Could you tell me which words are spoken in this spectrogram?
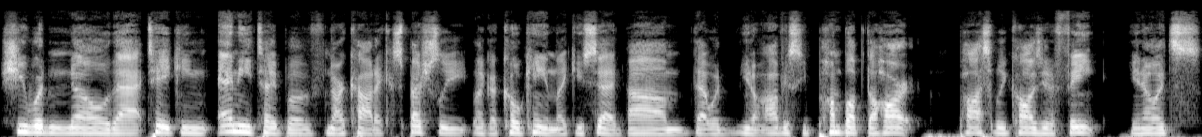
she wouldn't know that taking any type of narcotic, especially like a cocaine, like you said, um, that would, you know, obviously pump up the heart, possibly cause you to faint. You know, it's,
